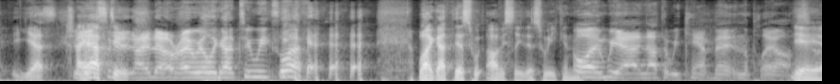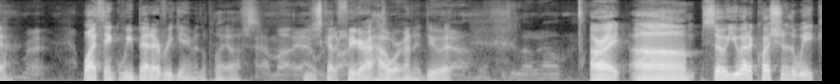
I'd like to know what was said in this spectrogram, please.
yes, Chasing I have to. It. I know, right? We only got two weeks left. well, I got this obviously this week. And oh, and we yeah, not that we can't bet in the playoffs. Yeah, so, yeah. Right. Well, I think we bet every game in the playoffs. Yeah, yeah, you just got to figure out how we're going to do it. Yeah, we'll figure that out. All right. Um, so you had a question of the week.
